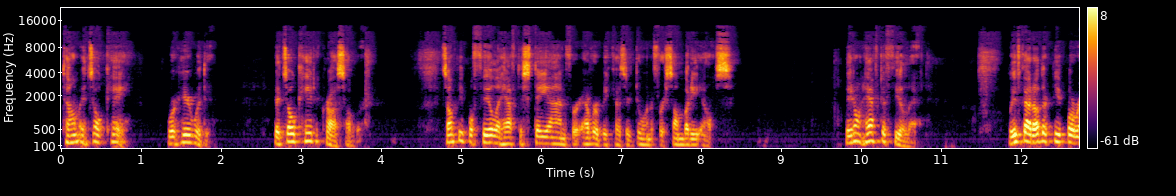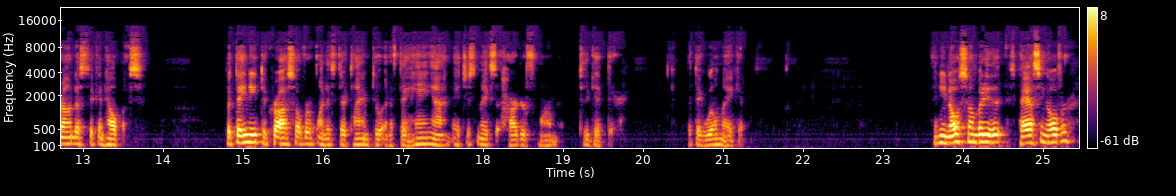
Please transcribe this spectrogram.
tell them it's okay. We're here with you. It's okay to cross over. Some people feel they have to stay on forever because they're doing it for somebody else. They don't have to feel that. We've got other people around us that can help us. But they need to cross over when it's their time to. And if they hang on, it just makes it harder for them to get there. But they will make it. And you know somebody that is passing over?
